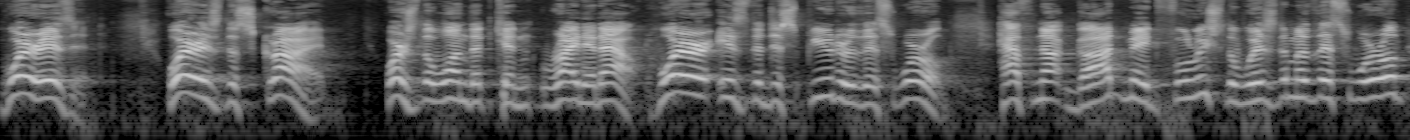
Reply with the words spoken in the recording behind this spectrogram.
Where is it? Where is the scribe? Where's the one that can write it out? Where is the disputer of this world? Hath not God made foolish the wisdom of this world?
